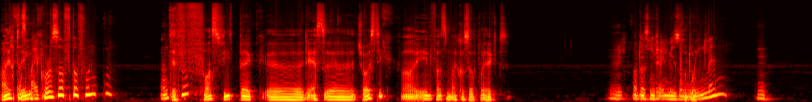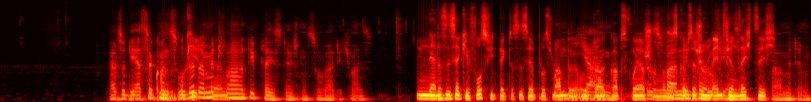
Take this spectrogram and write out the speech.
I Hat das Microsoft erfunden? Der? Force Feedback, äh, der erste Joystick war jedenfalls ein Microsoft-Projekt. War das nicht ich- irgendwie so ein. Wingman? Also die erste Konsole Okay, damit ähm. war die Playstation, soweit ich weiß. Ja, das ist ja kein Force Feedback, das ist ja bloß Rumble und Ja, da gab's vorher schon. Also das gab's ja schon im Nintendo N64. War mit dem,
